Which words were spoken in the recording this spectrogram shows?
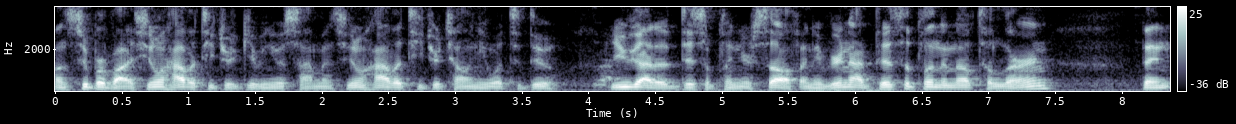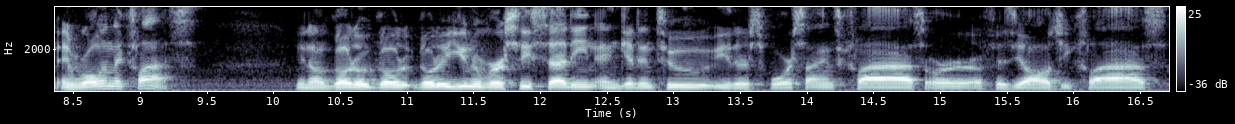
unsupervised. You don't have a teacher giving you assignments. You don't have a teacher telling you what to do. You got to discipline yourself. And if you're not disciplined enough to learn, then enroll in a class. You know, go to go go to a university setting and get into either sports science class or a physiology class,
